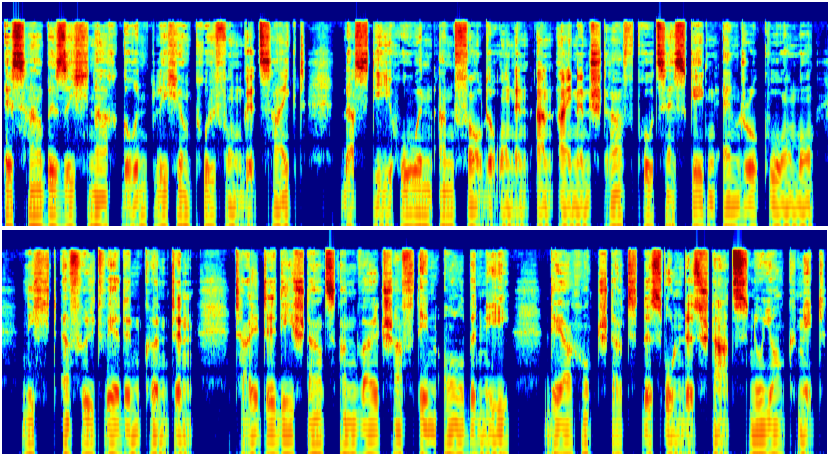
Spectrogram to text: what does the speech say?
Es habe sich nach gründlicher Prüfung gezeigt, dass die hohen Anforderungen an einen Strafprozess gegen Andrew Cuomo nicht erfüllt werden könnten, teilte die Staatsanwaltschaft in Albany, der Hauptstadt des Bundesstaats New York, mit.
